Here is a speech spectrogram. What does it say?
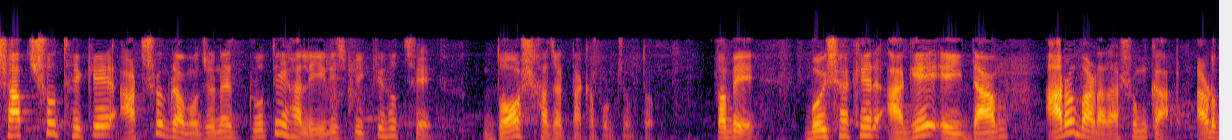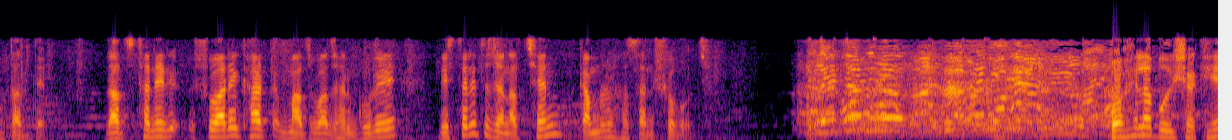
সাতশো থেকে আটশো গ্রাম ওজনের প্রতি হালি ইলিশ বিক্রি হচ্ছে দশ হাজার টাকা পর্যন্ত। তবে বৈশাখের আগে এই দাম আরও বাড়ার আশঙ্কা আড়তদারদের। রাজধানীর সোয়ারিঘাট মাছবাজার ঘুরে বিস্তারিত জানাচ্ছেন কামরুল হাসান সবুজ। পহেলা বৈশাখে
